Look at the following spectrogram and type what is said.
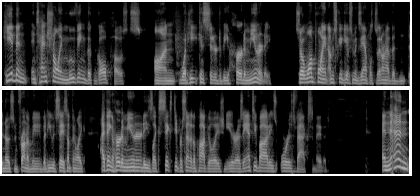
he had been intentionally moving the goalposts on what he considered to be herd immunity. So at one point, I'm just going to give some examples because I don't have the, the notes in front of me, but he would say something like, I think herd immunity is like 60% of the population either has antibodies or is vaccinated. And then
